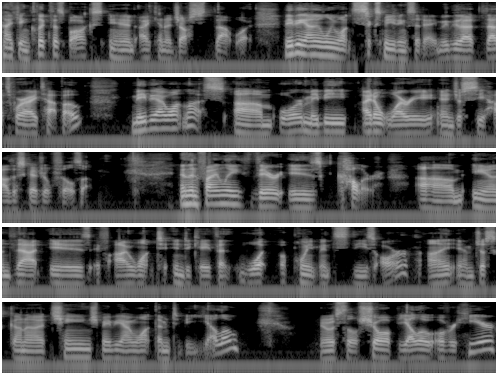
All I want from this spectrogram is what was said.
I can click this box and I can adjust that one. Maybe I only want six meetings a day. Maybe that that's where I tap out. Maybe I want less. Um, or maybe I don't worry and just see how the schedule fills up. And then finally, there is color. Um, and that is if I want to indicate that what appointments these are, I am just gonna change, maybe I want them to be yellow. Notice they'll show up yellow over here.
